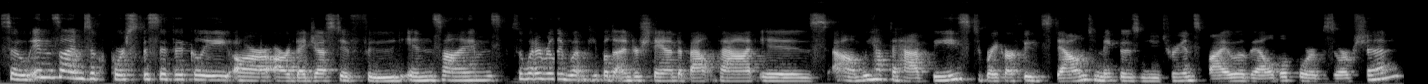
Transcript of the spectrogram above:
So, enzymes, of course, specifically are our digestive food enzymes. So, what I really want people to understand about that is um, we have to have these to break our foods down to make those nutrients bioavailable for absorption.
